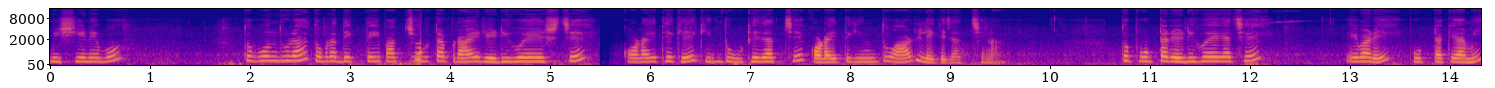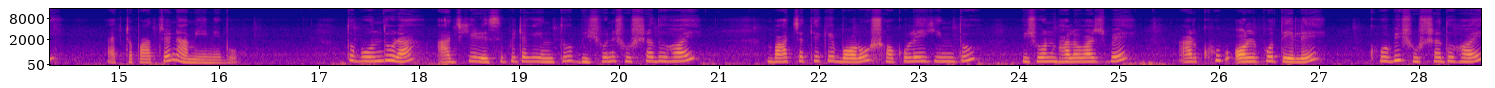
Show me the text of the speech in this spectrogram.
মিশিয়ে নেব। তো বন্ধুরা, তোমরা দেখতেই পাচ্ছ ওটা প্রায় রেডি হয়ে এসছে। কড়াই থেকে কিন্তু উঠে যাচ্ছে, কড়াইতে কিন্তু আর লেগে যাচ্ছে না। তো পুরটা রেডি হয়ে গেছে। এবারে পুরটাকে আমি একটা পাত্রে নামিয়ে নেব। তো বন্ধুরা, আজকে রেসিপিটা কিন্তু ভীষণই সুস্বাদু হয়। বাচ্চা থেকে বড় সকলেই কিন্তু ভীষণ ভালোবাসবে। আর খুব অল্প তেলে খুবই সুস্বাদু হয়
